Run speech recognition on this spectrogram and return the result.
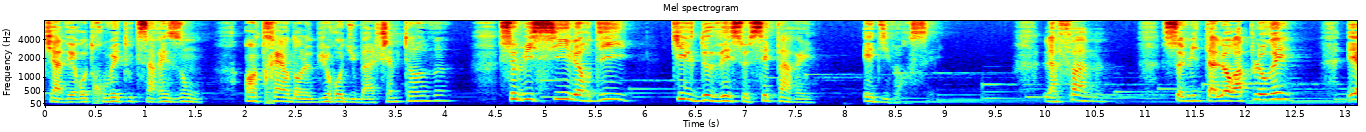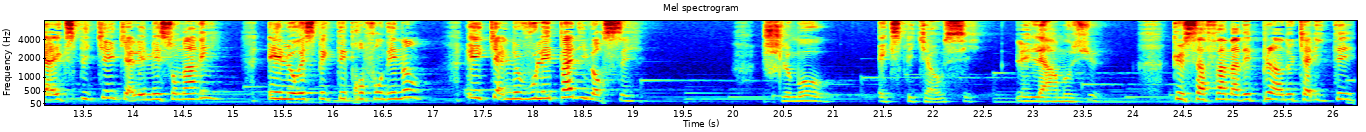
qui avaient retrouvé toute sa raison, entrèrent dans le bureau du Baal Tov, celui-ci leur dit qu'ils devaient se séparer et divorcer. La femme se mit alors à pleurer et à expliquer qu'elle aimait son mari et le respectait profondément et qu'elle ne voulait pas divorcer. Shlomo expliqua aussi, les larmes aux yeux, que sa femme avait plein de qualités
